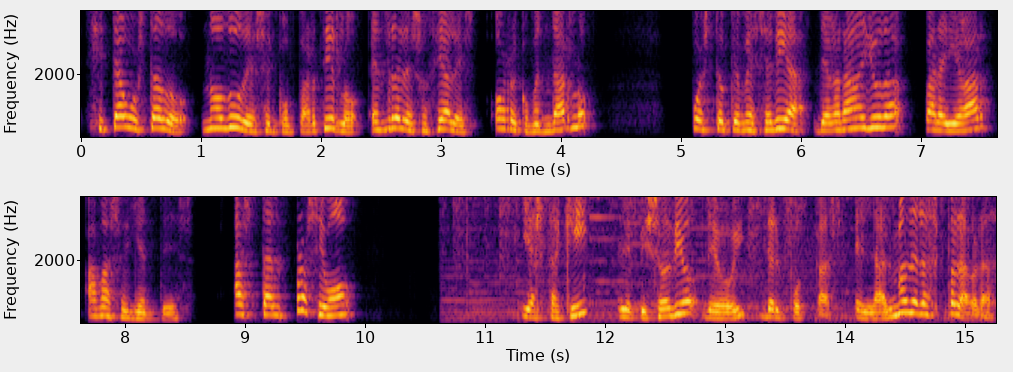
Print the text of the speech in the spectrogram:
Si te ha gustado, no dudes en compartirlo en redes sociales o recomendarlo, puesto que me sería de gran ayuda para llegar a más oyentes. Hasta el próximo. Y hasta aquí el episodio de hoy del podcast El alma de las palabras.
